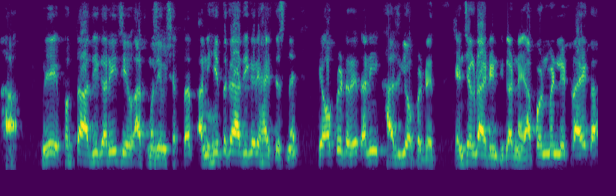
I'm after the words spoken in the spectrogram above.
हा. म्हणजे फक्त अधिकारीच आतमध्ये येऊ शकतात. आणि हे तर काय अधिकारी आहेतच नाही. हे ऑपरेटर आहेत आणि खाजगी ऑपरेटर आहेत. यांच्याकडे आयडेंटिटी कार्ड नाही. अपॉइंटमेंट लेटर आहे का?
